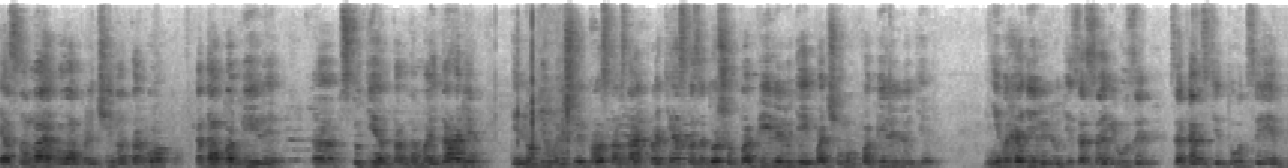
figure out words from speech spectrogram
и основная была причина того, когда побили э, студентов на Майдане, и люди вышли просто в знак протеста за то, что побили людей. Почему побили людей? Не выходили люди за союзы, за конституции,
